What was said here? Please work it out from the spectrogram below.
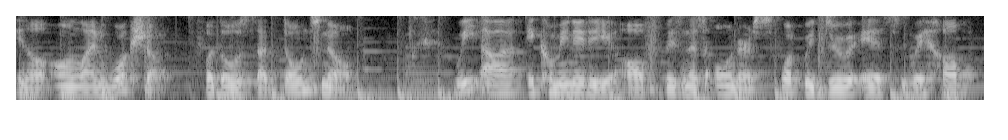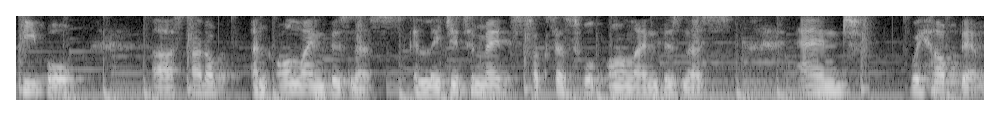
you know, online workshop. For those that don't know, we are a community of business owners. What we do is we help people uh, start up an online business, a legitimate, successful online business, and we help them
